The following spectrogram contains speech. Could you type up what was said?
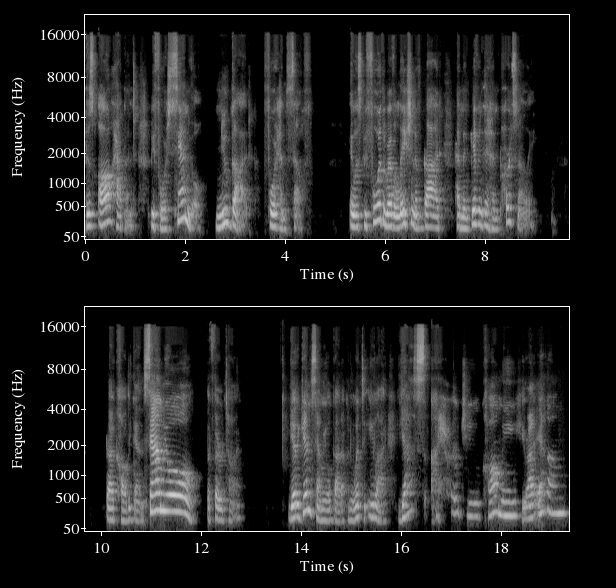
This all happened before Samuel knew God for himself. It was before the revelation of God had been given to him personally. God called again, Samuel, the third time. Yet again, Samuel got up and went to Eli. Yes, I heard you. Call me. Here I am.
